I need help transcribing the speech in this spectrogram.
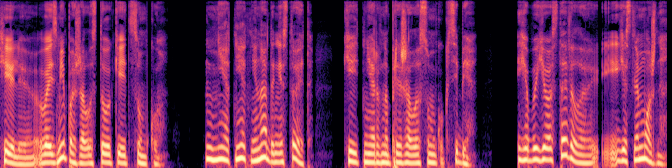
«Хелли, возьми, пожалуйста, у Кейт сумку». «Нет, нет, не надо, не стоит». Кейт нервно прижала сумку к себе. «Я бы ее оставила, если можно».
